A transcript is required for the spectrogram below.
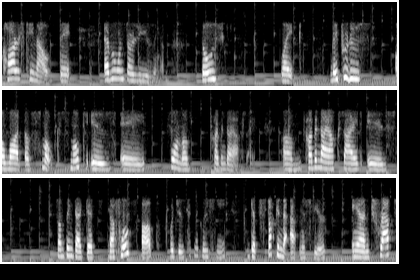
cars came out, they everyone started using them. Those like they produce a lot of smoke. Smoke is a form of carbon dioxide. Um, carbon dioxide is something that gets that floats up, which is technically heat, gets stuck in the atmosphere and traps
